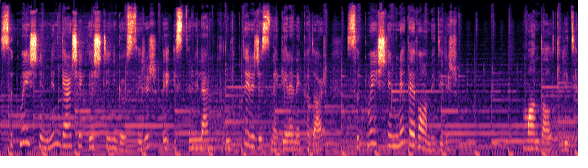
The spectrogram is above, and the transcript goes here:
sıkma işleminin gerçekleştiğini gösterir ve istenilen kuruluk derecesine gelene kadar sıkma işlemine devam edilir. Mandal kilidi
